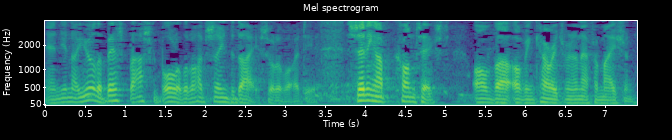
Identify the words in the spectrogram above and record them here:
And you know, you're the best basketballer that I've seen today, sort of idea. Setting up context of, uh, of encouragement and affirmation.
